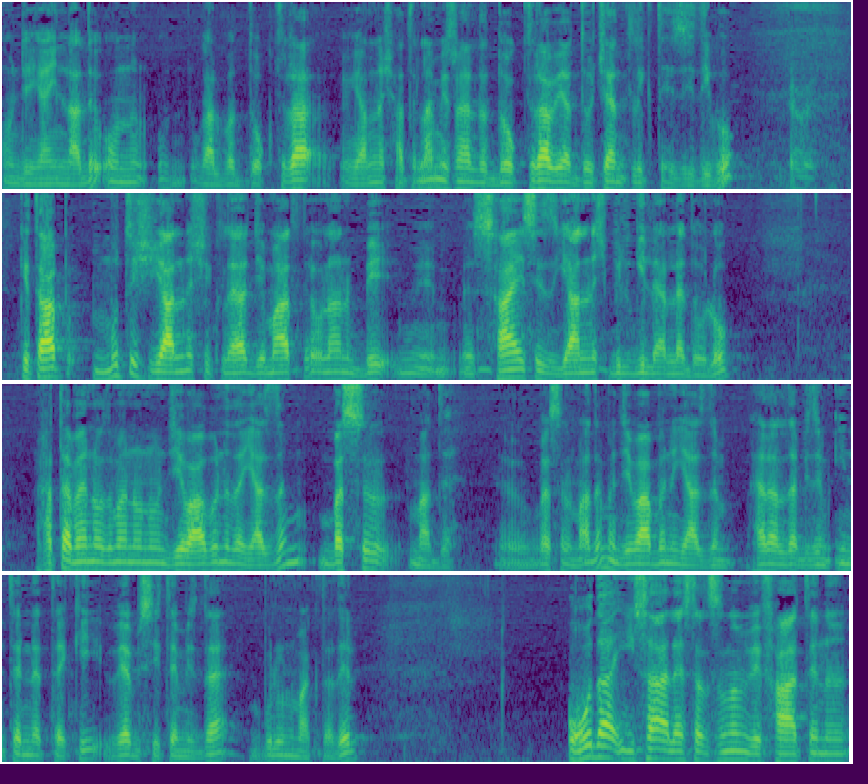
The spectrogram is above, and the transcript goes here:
önce yayınladı. Onun galiba doktora, yanlış hatırlamıyorsam herhalde doktora veya doçentlik teziydi bu. Evet. Kitap müthiş yanlışlıkla, cemaatle olan bir, sayesiz yanlış bilgilerle dolu. Hatta ben o zaman onun cevabını da yazdım. Basılmadı. Basılmadı ama cevabını yazdım. Herhalde bizim internetteki web sitemizde bulunmaktadır. O da İsa Aleyhisselam'ın vefatını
